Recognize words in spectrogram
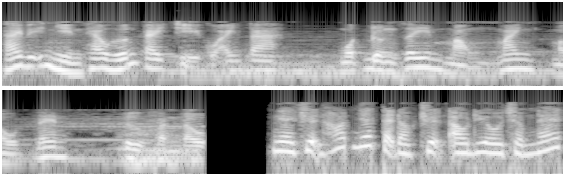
Thái Vĩ nhìn theo hướng tay chỉ của anh ta, một đường dây mỏng manh màu đen từ phần đầu. Nghe chuyện hot nhất tại đọc truyện audio.net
